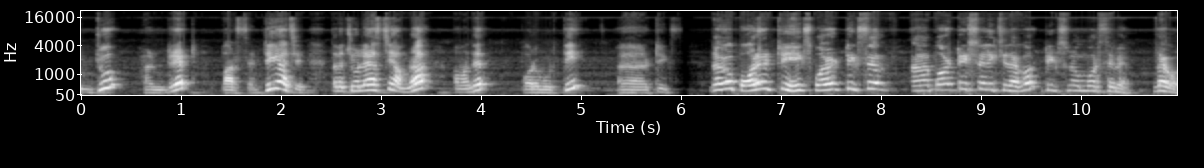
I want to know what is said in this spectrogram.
into hundred percent ঠিক আছে? তাহলে চলে আসছি আমরা আমাদের পরবর্তী ট্রিক্স দেখো, পরের ট্রিক্স পরের ট্রিক্সের পরের ট্রিক্সটা লিখছি, দেখো ট্রিক্স নম্বর সেভেন দেখো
